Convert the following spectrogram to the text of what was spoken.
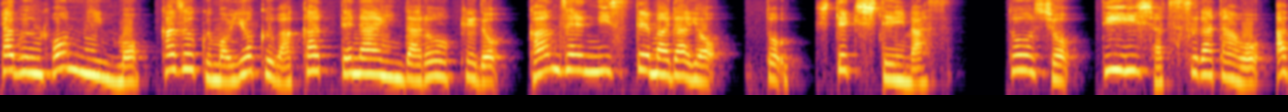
多分本人も家族もよくわかってないんだろうけど、完全にステマだよ、と指摘しています。当初、T シャツ姿をアッ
